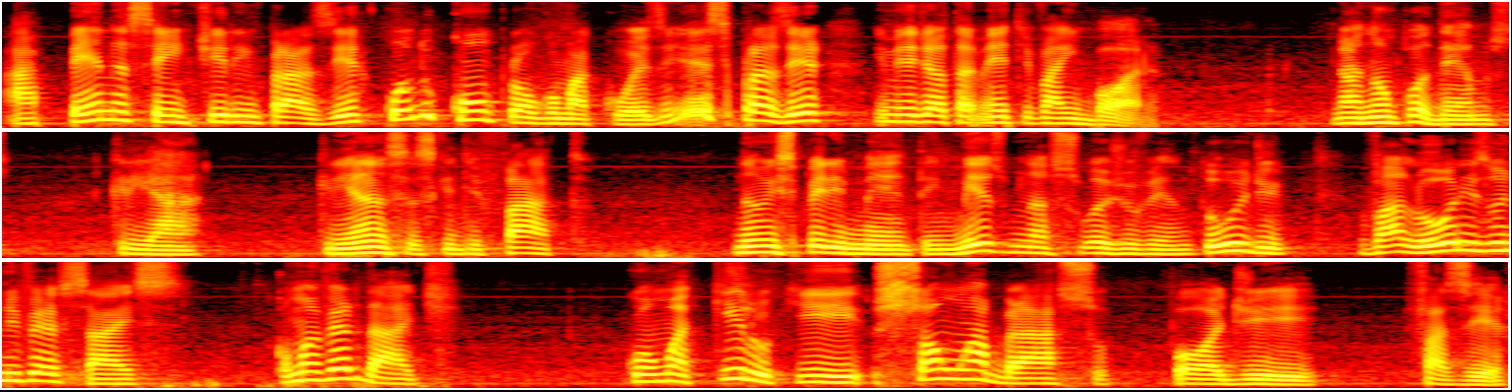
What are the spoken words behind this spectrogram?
apenas sentirem prazer quando compram alguma coisa. E esse prazer imediatamente vai embora. Nós não podemos criar crianças que de fato não experimentem, mesmo na sua juventude, valores universais, como a verdade, como aquilo que só um abraço pode fazer,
